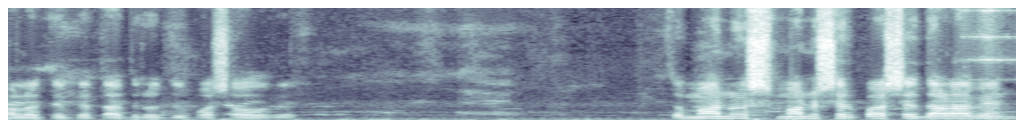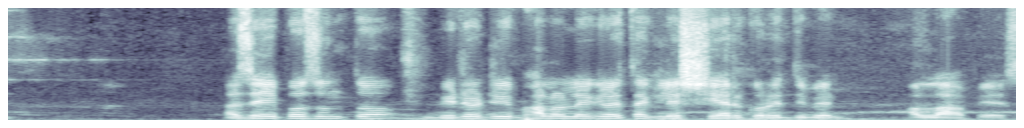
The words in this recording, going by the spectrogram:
ভালো থাকবে, তাদেরও দু পয়সা হবে। তো মানুষ মানুষের পাশে দাঁড়াবেন। আজ এই পর্যন্ত। ভিডিওটি ভালো লেগে থাকলে শেয়ার করে দিবেন। আল্লাহ হাফেজ।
